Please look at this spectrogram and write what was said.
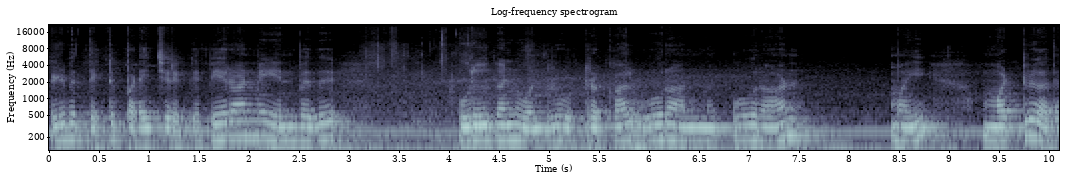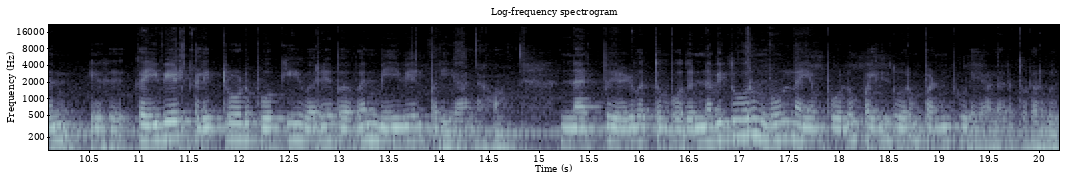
எழுபத்தெட்டு படைச்சிருக்கு. பேராண்மை என்பது ஒரு கண் ஒன்று உற்றக்கால் ஓராண்மை ஓராண்மை மற்று அதன் எகு கைவேல் களிற்றோடு போக்கி வருபவன் மெய்வேல் பரியார் நகம். நட்பு எழுபத்தொம்போது நவில்தோறும் நூல் நயம் போலும் பயில்தோறும் பண்புடையாளர் தொடர்பு.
